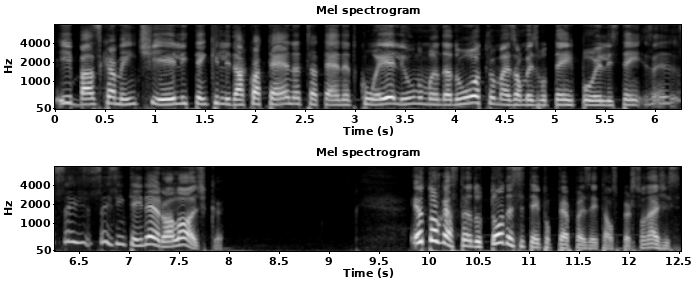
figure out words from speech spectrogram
e basicamente ele tem que lidar com a Tenet, a Tenet com ele, um não manda no outro, mas ao mesmo tempo eles têm. Vocês entenderam a lógica? Eu tô gastando todo esse tempo para apresentar os personagens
